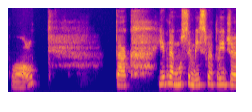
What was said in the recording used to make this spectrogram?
škôl, tak jednak musím vysvetliť, že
